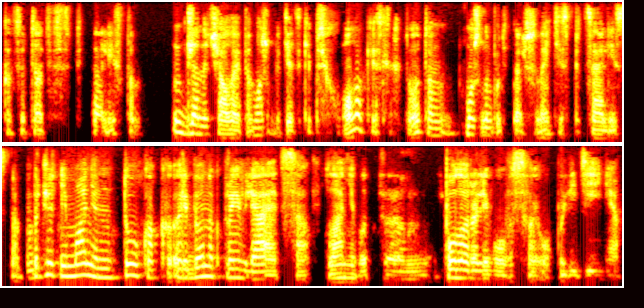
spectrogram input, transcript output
консультацию со специалистом. Ну, для начала это может быть детский психолог, если что, там можно будет дальше найти специалиста. Обратить внимание на то, как ребенок проявляется в плане вот э, полуролевого своего поведения,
